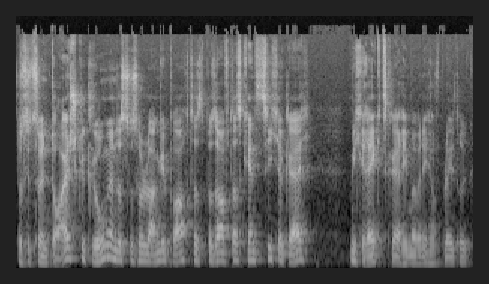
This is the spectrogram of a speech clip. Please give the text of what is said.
Du hast jetzt so enttäuscht geklungen, dass du so lange gebraucht hast. Pass auf, das kennst du sicher gleich. Mich reckt's gleich immer, wenn ich auf Play drücke.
